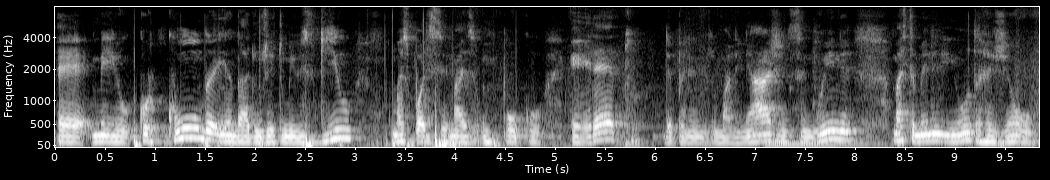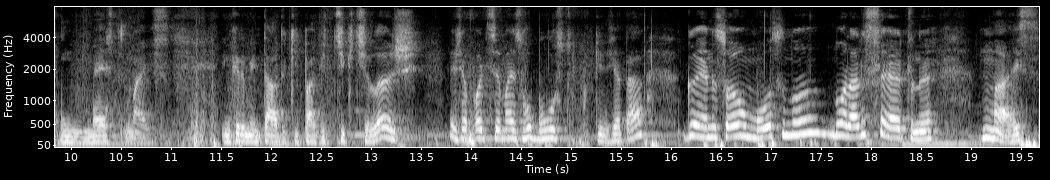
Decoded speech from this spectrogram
é, meio corcunda e andar de um jeito meio esguio, mas pode ser mais um pouco ereto, dependendo de uma linhagem sanguínea, mas também em outra região com um mestre mais incrementado que pague ticket lanche, ele já pode ser mais robusto, porque ele já está ganhando seu almoço no, no, horário certo, né? Mas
